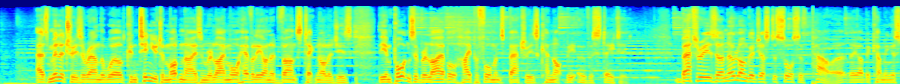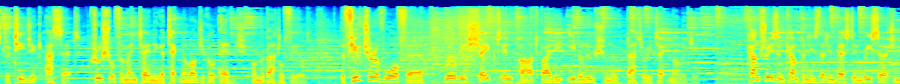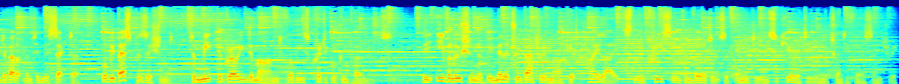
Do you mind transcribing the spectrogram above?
As militaries around the world continue to modernize and rely more heavily on advanced technologies, the importance of reliable, high-performance batteries cannot be overstated. Batteries are no longer just a source of power, they are becoming a strategic asset, crucial for maintaining a technological edge on the battlefield. The future of warfare will be shaped in part by the evolution of battery technology. Countries and companies that invest in research and development in this sector will be best positioned to meet the growing demand for these critical components. The evolution of the military battery market highlights the increasing convergence of energy and security in the 21st century.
